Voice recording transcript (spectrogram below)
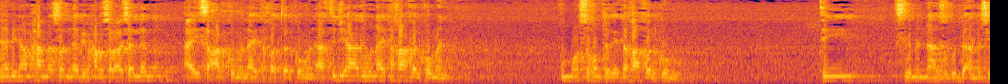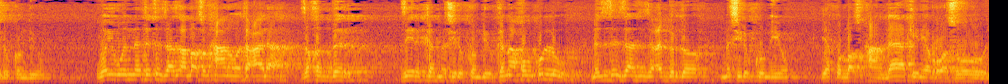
ነቢና ሙሓመድ ነቢ ሙሓመድ ስ ሰለም ኣይሰዓብኩምን ኣይተኸተልኩምን ኣብቲ ጅሃድ እውን ኣይተኻፈልኩምን እሞ እስኹም ተዘይተኻፈልኩም እቲ እስልምና ዝጉዳእ መሲሉኩም ድዩ ወይ እውን ነቲ ትእዛዝ ኣላ ስብሓን ወተዓላ ዘኽብር ዘይርከብ መሲሉኩም ድዩ ከማኹም ኩሉ ነዚ ትእዛዝ ዘዕብር ዶ መሲሉኩም እዩ የቁል ላ ስብሓ ላኪን ረሱል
